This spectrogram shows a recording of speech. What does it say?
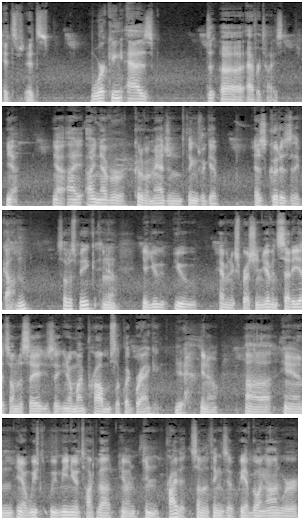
It's it's working as uh, advertised. Yeah. Yeah. I, I never could have imagined things would get as good as they've gotten, so to speak. And yeah. you, you have an expression, you haven't said it yet, so I'm going to say it. You say, you know, my problems look like bragging. Yeah. You know, uh, and, you know, we, we, me and you have talked about, you know, in, in, private, some of the things that we have going on where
